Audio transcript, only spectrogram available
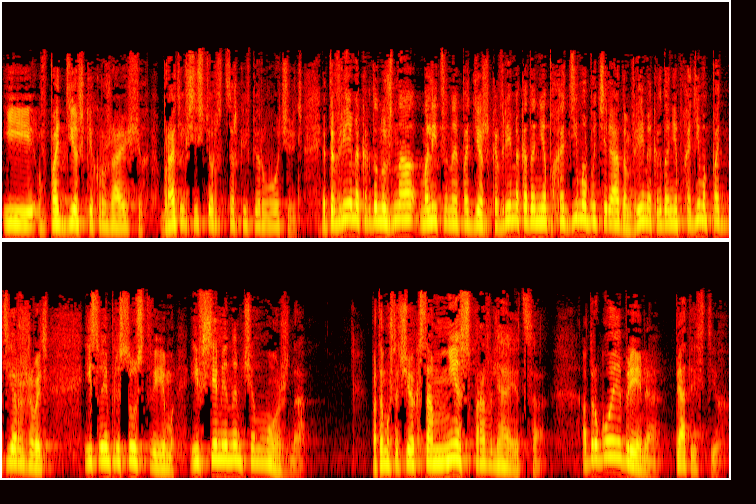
и в поддержке окружающих, братьев и сестер в церкви в первую очередь. Это время, когда нужна молитвенная поддержка, время, когда необходимо быть рядом, время, когда необходимо поддерживать и своим присутствием, и всем иным, чем можно – потому что человек сам не справляется. А другое бремя, пятый стих,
